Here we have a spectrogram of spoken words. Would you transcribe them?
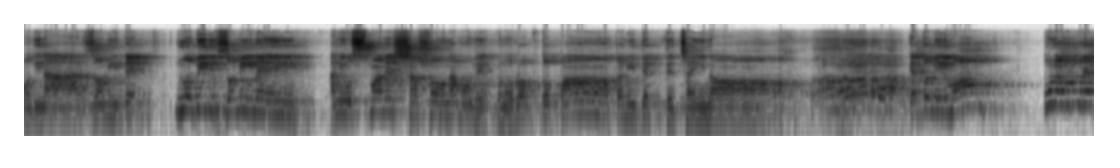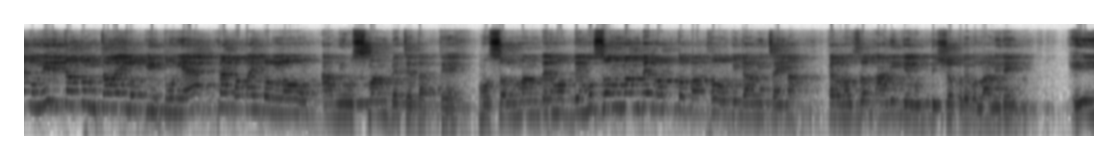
মদিনার জমিতে, নবীর জমিনে আমি উসমানের শাসন আমলে কোনো রক্তপাত আমি দেখতে চাই না। এত নির্মম ওনার নির্যাতন চালাইলো, কিন্তু উনি একটা কথাই বলল, আমি উসমান বেঁচে থাকতে মুসলমানদের মধ্যে মুসলমানদের রক্তপাত হোক, এটা আমি চাই না। কারণ হজরত আলীকে উদ্দেশ্য করে বলল, আলী রে, এই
